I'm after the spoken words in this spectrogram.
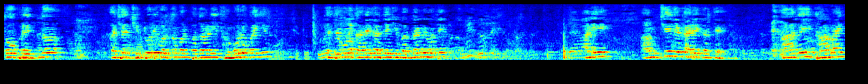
तो प्रयत्न अशा चिटोरी वर्तमानपत्रांनी थांबवलं पाहिजे. त्याच्यामुळे कार्यकर्त्याची बदनामी होते. आणि आमचे जे कार्यकर्ते आहेत आजही ठाम आहेत.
